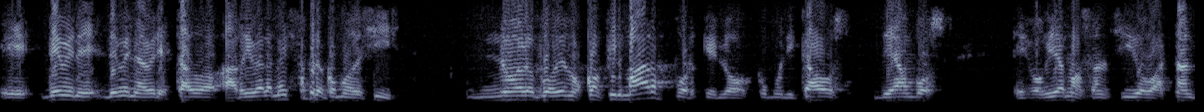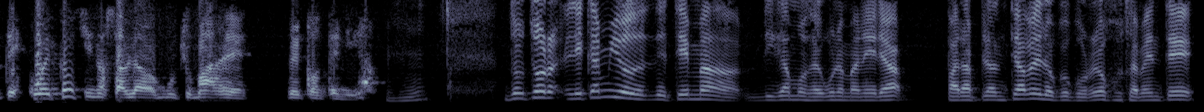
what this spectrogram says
eh, deben, deben haber estado arriba de la mesa, pero como decís, no lo podemos confirmar porque los comunicados de ambos eh, gobiernos han sido bastante escuetos y no se ha hablado mucho más de, del contenido. Doctor, le cambio de tema, digamos de alguna manera, para plantearle lo que ocurrió justamente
